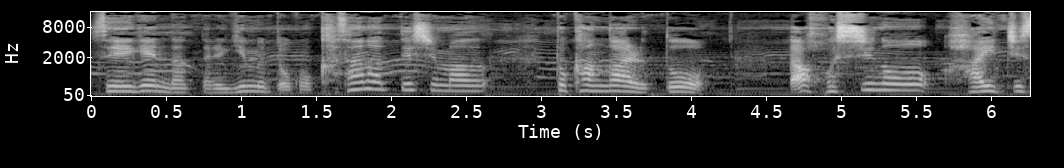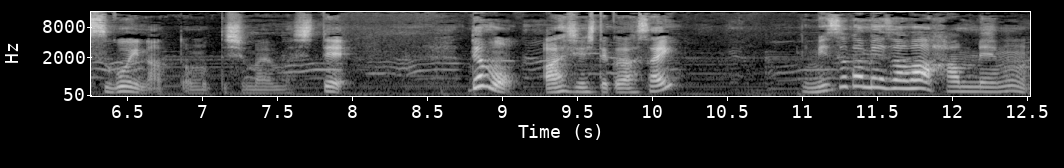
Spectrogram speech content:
制限だったり義務とこう重なってしまうと考えるとあ星の配置すごいなと思ってしまいまして。でも安心してください。水亀座は反面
